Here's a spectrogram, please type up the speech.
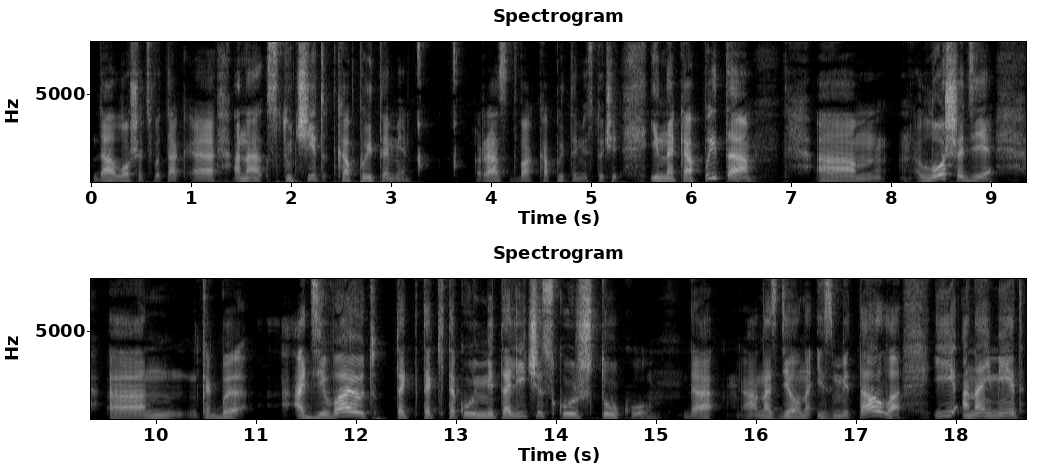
Да, лошадь вот так. Э, она стучит копытами. Раз, два, копытами стучит. И на копыта э, лошади э, как бы одевают так, так, такую металлическую штуку, да, она сделана из металла, и она имеет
